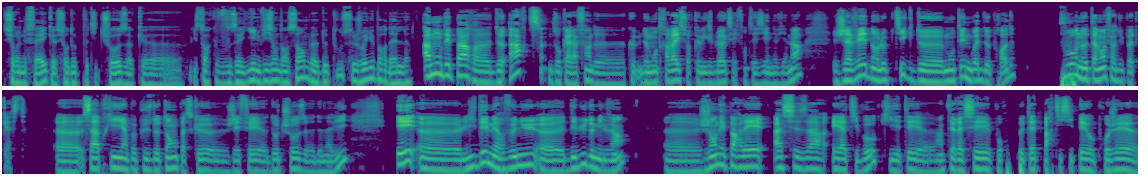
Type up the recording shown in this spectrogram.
sur une fake, sur d'autres petites choses, que, histoire que vous ayez une vision d'ensemble de tout ce joyeux bordel. À mon départ de Arts, donc à la fin de, de mon travail sur Comics Blog, Sci Fantasy et 9e art, j'avais dans l'optique de monter une boîte de prod pour notamment faire du podcast. Euh, ça a pris un peu plus de temps parce que j'ai fait d'autres choses de ma vie. Et euh, l'idée m'est revenue euh, début 2020. Euh, J'en ai parlé à César et à Thibaut, qui étaient euh, intéressés pour peut-être participer au projet euh,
